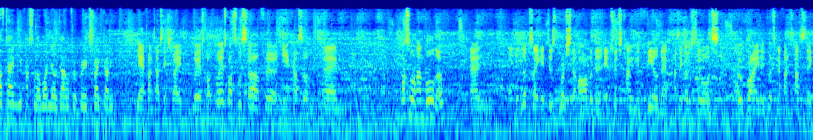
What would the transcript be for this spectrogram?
Half time, Newcastle are 1 0 down for a great strike, Jonny. Yeah, fantastic strike. Worst, worst possible start for Newcastle. Um, possible handball though, and it looks like it just brushed the arm of the Ipswich Town midfielder as it goes towards O'Brien, who puts in a fantastic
